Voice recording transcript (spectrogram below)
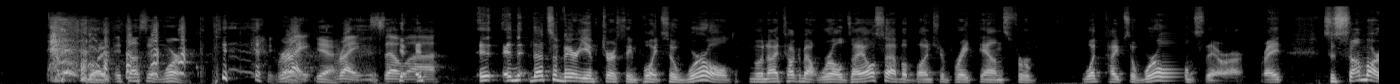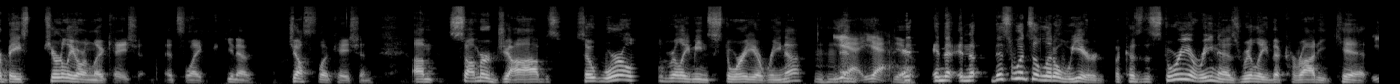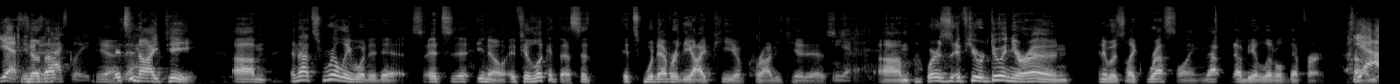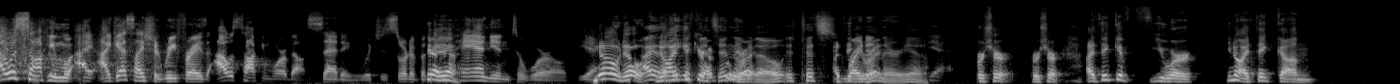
right. It doesn't work. right, right. Yeah. Right. So. Uh, it, and that's a very interesting point. So, world, when I talk about worlds, I also have a bunch of breakdowns for what types of worlds there are, right? So, some are based purely on location. It's like, you know, just location. Um, some are jobs. So, world really means story arena. Mm-hmm. Yeah, and, yeah, yeah. In the, in the, this one's a little weird because the story arena is really the Karate Kid. Yes, you know, exactly. Yeah, it's exactly. an IP. Um, and that's really what it is. It's, you know, if you look at this, it, it's whatever the IP of Karate Kid is. Yeah. Um, whereas if you were doing your own and it was like wrestling, that that'd be a little different. Yeah, um, I was talking more. I, I, guess I should rephrase. I was talking more about setting, which is sort of a yeah, companion yeah. to world. Yeah. No, no, I, no. I, I think, think it fits in there right. though. It fits right in there. Yeah. Yeah. For sure, for sure. I think if you were, you know, I think um,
